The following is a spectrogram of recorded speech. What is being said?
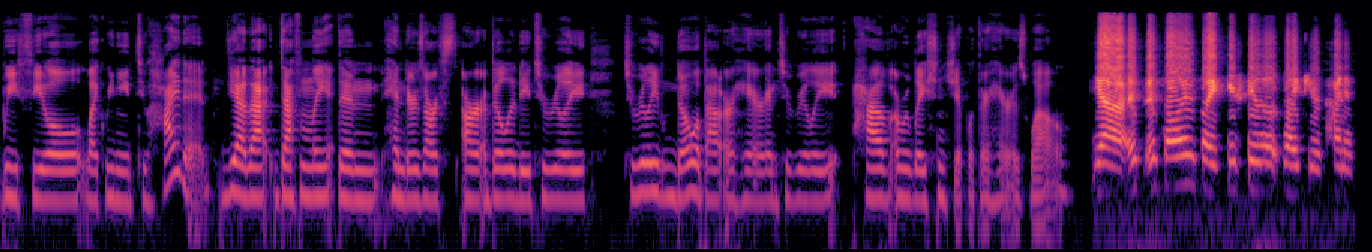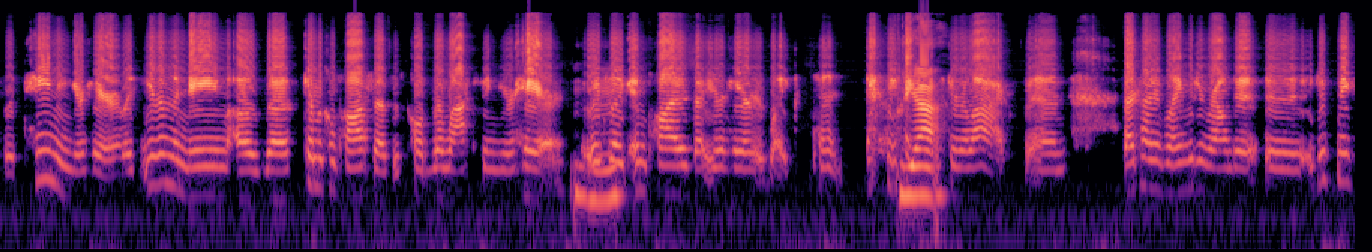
we feel like we need to hide it. Yeah that definitely then hinders our our ability to really to really know about our hair and to really have a relationship with our hair as well Yeah, it's, it's always like you feel like you're kind of like taming your hair. Like even the name of the chemical process is called relaxing your hair, Mhm. which like implies that your hair is like tense, like Yeah. to relax, and that kind of language around it, uh, it just makes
